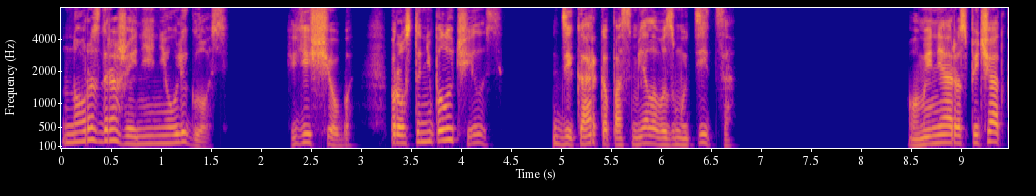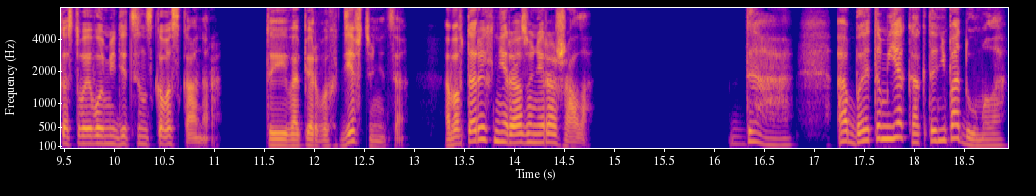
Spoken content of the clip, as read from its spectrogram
но раздражение не улеглось. Еще бы, просто не получилось. Дикарка посмела возмутиться. «У меня распечатка с твоего медицинского сканера. Ты, во-первых, девственница, а во-вторых, ни разу не рожала». «Да, об этом я как-то не подумала.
